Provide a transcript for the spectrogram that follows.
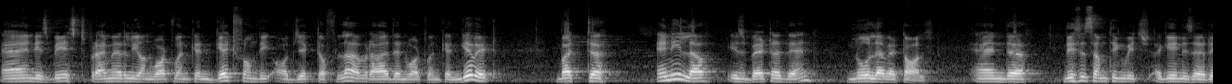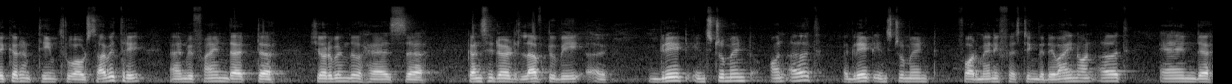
and is based primarily on what one can get from the object of love rather than what one can give it. But uh, any love is better than no love at all. And uh, this is something which again is a recurrent theme throughout Savitri, and we find that uh, Sri Aurobindo has uh, considered love to be a great instrument on earth, a great instrument for manifesting the divine on earth, and uh,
